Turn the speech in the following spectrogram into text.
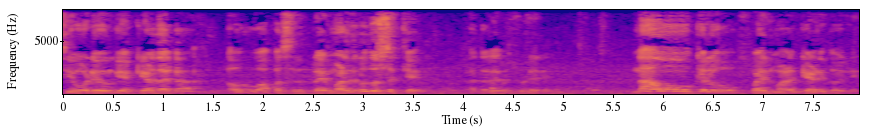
ಸಿ ಒ ಡಿ ಅವ್ರಿಗೆ ಕೇಳಿದಾಗ, ಅವರು ವಾಪಸ್ ರಿಪ್ಲೈ ಮಾಡದಿರೋದು ಸತ್ಯ ಇದೆ. ಅದರಲ್ಲಿ ಸುಳ್ಳೇನಿಲ್ಲ. ನಾವು ಕೆಲವು ಫೈಲ್ ಮಾಡಿ ಕೇಳಿದ್ದು ಇಲ್ಲಿ.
